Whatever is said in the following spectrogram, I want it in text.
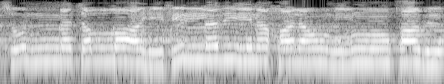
سنة الله في الذين خلوا من قبل.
